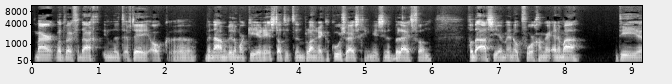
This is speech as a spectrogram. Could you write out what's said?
maar wat wij vandaag in het FD ook met name willen markeren, is dat het een belangrijke koerswijziging is in het beleid van, van de ACM en ook voorganger NMA. Die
